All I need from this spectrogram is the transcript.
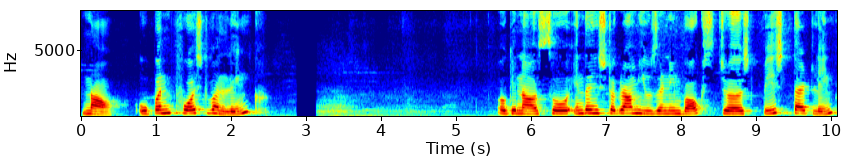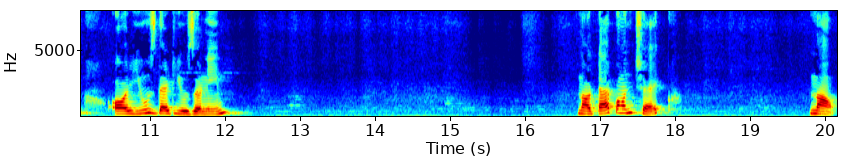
Now open first one link. Okay now so in the Instagram username box just paste that link or use that username. Now tap on check. Now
